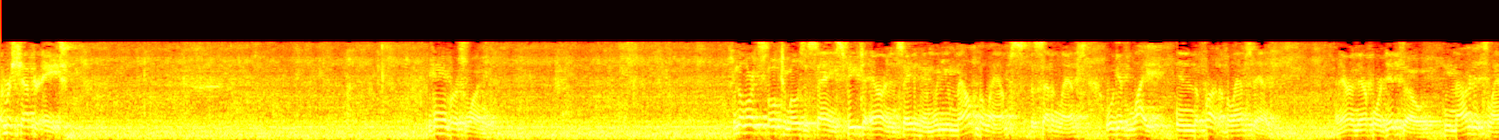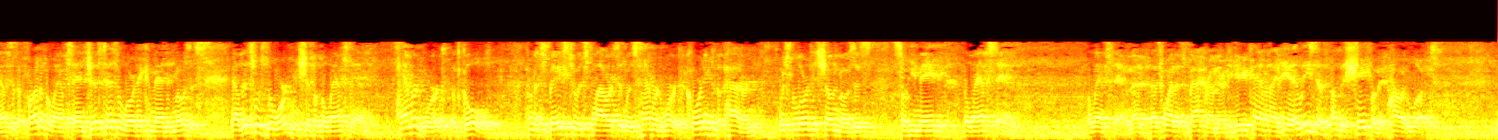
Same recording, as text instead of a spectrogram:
Numbers chapter 8. Beginning in verse 1. When the Lord spoke to Moses, saying, Speak to Aaron and say to him, When you mount the lamps, the seven lamps, will give light in the front of the lampstand. And Aaron therefore did so. He mounted its lamps at the front of the lampstand, just as the Lord had commanded Moses. Now this was the workmanship of the lampstand, hammered work of gold. From its base to its flowers it was hammered work, according to the pattern which the Lord had shown Moses. So he made the lampstand. The lampstand. And that, that's why that's background there, to give you kind of an idea, at least of, of the shape of it, how it looked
